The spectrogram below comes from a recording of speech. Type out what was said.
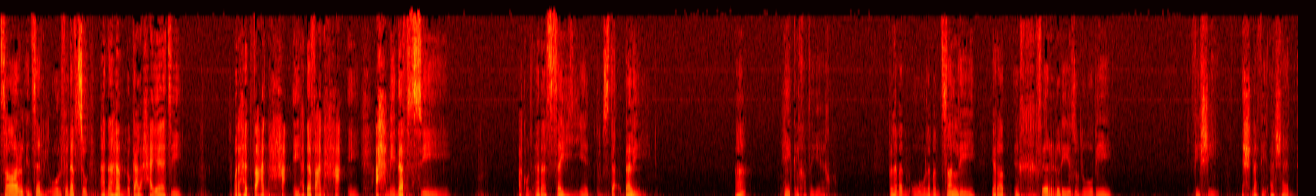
صار الإنسان بيقول في نفسه أنا هملك على حياتي وأنا هدفع عن حقي هدافع عن حقي أحمي نفسي أكون أنا سيد مستقبلي. ها؟ هيك الخطية يا إخوة. فلما بنقول لما نصلي يا رب اغفر لي ذنوبي. في شيء إحنا في أشد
